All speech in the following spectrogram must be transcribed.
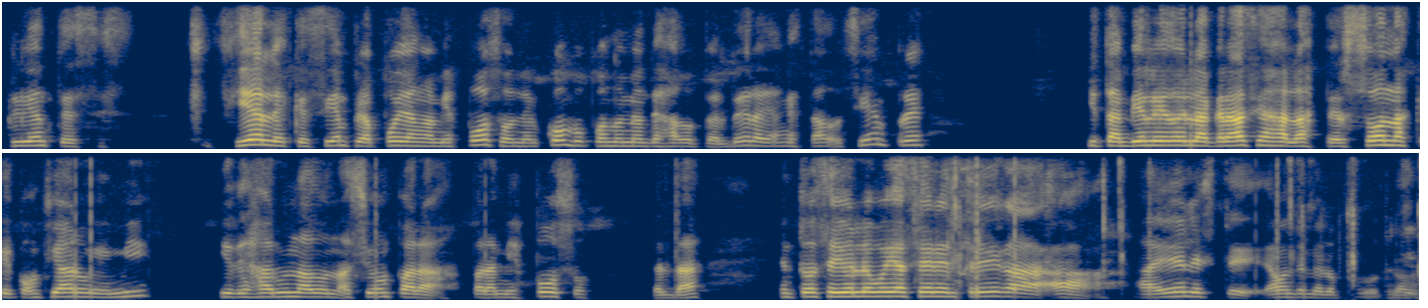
clientes fieles que siempre apoyan a mi esposo en el combo, pues no me han dejado perder, ahí han estado siempre. Y también le doy las gracias a las personas que confiaron en mí y dejaron una donación para, para mi esposo, ¿verdad? Entonces yo le voy a hacer entrega a, a él, este, a donde me lo puedo trabajar.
